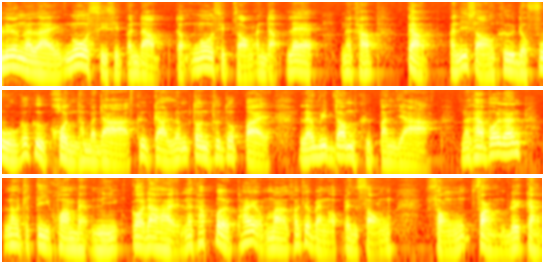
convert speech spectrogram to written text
เรื่องอะไร โง่ 40 อันดับ กับโง่ 12 อันดับแรกนะครับ กับอันที่ 2 คือ the fool ก็คือคนธรรมดา คือการเริ่มต้นทั่วไป และ wisdom คือปัญญานะครับ เพราะฉะนั้นเราจะตีความแบบนี้ก็ได้นะครับ เปิดไพ่ออกมาเขาจะแบ่งออกเป็น 2 2 ฝั่งด้วยกัน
